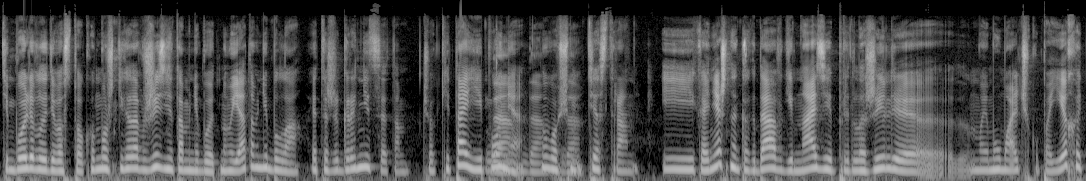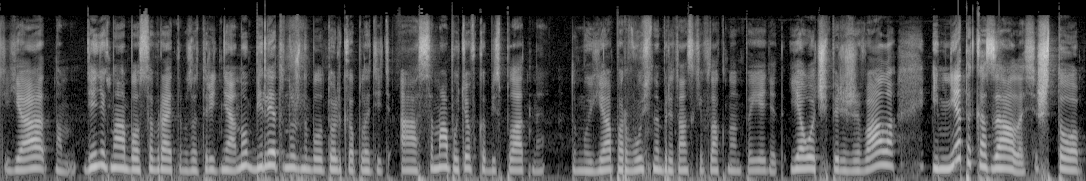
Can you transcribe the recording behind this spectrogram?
Тем более Владивосток. Он, может, никогда в жизни там не будет, но я там не была. Это же граница там, что, Китай, Япония. Да, да, ну, в общем, да. те страны. И, конечно, когда в гимназии предложили э, моему мальчику поехать, я там, денег надо было собрать там за три дня. Ну, билеты нужно было только оплатить, а сама путевка бесплатная. Думаю, я порвусь на британский флаг, но он поедет. Я очень переживала, и мне-то казалось, что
